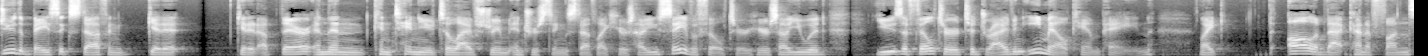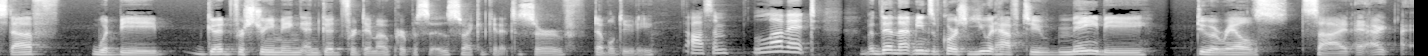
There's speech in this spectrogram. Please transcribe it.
do the basic stuff and get it get it up there and then continue to live stream interesting stuff like here's how you save a filter, here's how you would use a filter to drive an email campaign. Like all of that kind of fun stuff would be good for streaming and good for demo purposes so I could get it to serve double duty. Awesome, love it. But then that means, of course, you would have to maybe do a Rails side I, I,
